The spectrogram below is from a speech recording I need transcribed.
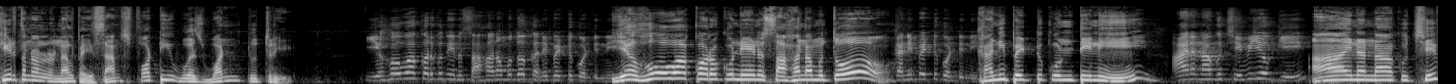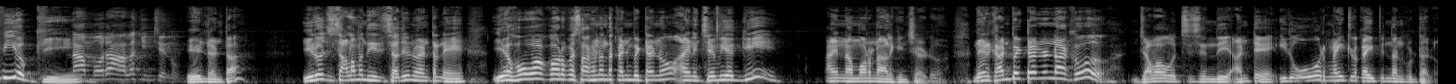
కీర్తనలు నలభై Psalms forty verse one two three యెహోవా కొరకు నేను సహనముతో కనిపెట్టుకొంటిని. యహోవా కొరకు నేను సహనముతో కనిపెట్టుకొంటిని. కనిపెట్టుకుంటిని. ఆయన నాకు చెవియొగ్గి ఆయన నాకు చెవి యొగ్గి. నా మొర ఆలకించెను. ఏంటంట? ఈరోజు చాలామంది ఇది చదివిన వెంటనే యహోవా కొరకు సహనంతో కనిపెట్టాను ఆయన చెవి యొగ్గి ఆయన నా మొరను ఆలకించాడు. నేను కనిపెట్టాను నాకు జవాబు వచ్చేసింది. అంటే ఇది ఓవర్ నైట్లోకి అయిపోయింది అనుకుంటారు.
